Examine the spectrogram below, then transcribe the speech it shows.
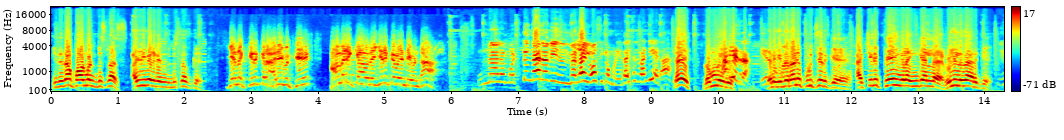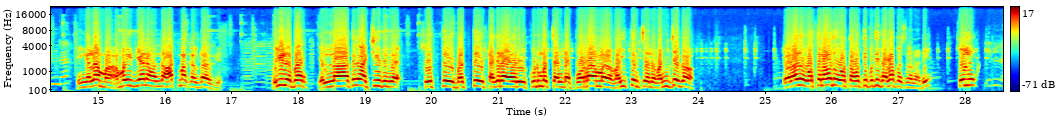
இதுதான் பர்மனன்ட் பிசினஸ் அழிவே கிடையாது இந்த பிசினஸ்க்கு எனக்கு இருக்கிற அறிவுக்கு அமெரிக்காவில இருக்க வேண்டியவன்டா. உன்னால மட்டும்தான் ரவி இந்த மாதிரிலாம் யோசிக்க முடியும். தயவுசெய்து வண்டியடா. ஏய் கம்னு. எனக்கு இந்த ராணி பிடிச்சிருக்கு. ஆக்சுவலி பேய்ங்கெல்லாம் இங்க இல்ல. வெளியில தான் இருக்கு. எங்க? இங்கெல்லாம் அமைதியான வந்து ஆத்மாக்கள் தான் இருக்கு. வெளியில பார். எல்லாத்துக்கும் அச்சுதுங்க சொத்து பத்து தகராறு குடும்ப சண்டை பொறாம வைத்தறிச்சல் வஞ்சகம். எவனாவது ஒருத்தனாவது ஒருத்தன் ஒத்தி பத்தி நல்லா பேசுறானாடி சொல்லு. இல்ல.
